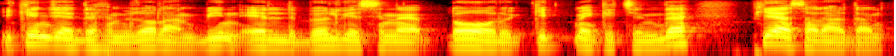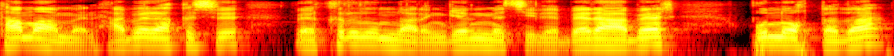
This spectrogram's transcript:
İkinci hedefimiz olan 1050 bölgesine doğru gitmek için de piyasalardan tamamen haber akışı ve kırılımların gelmesiyle beraber bu noktada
